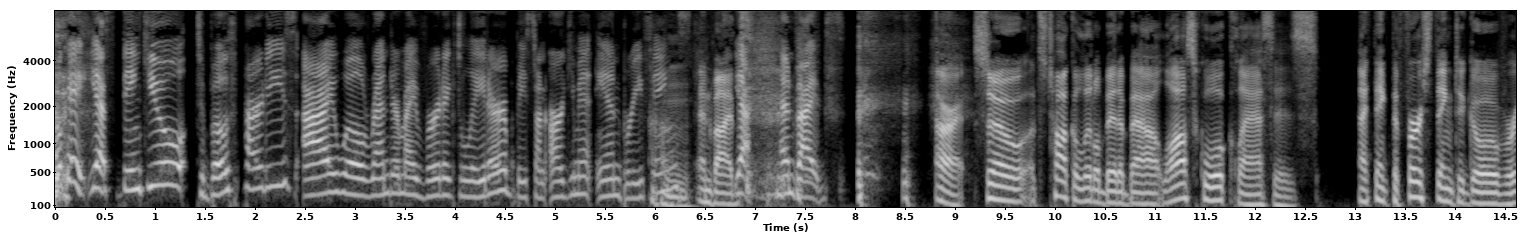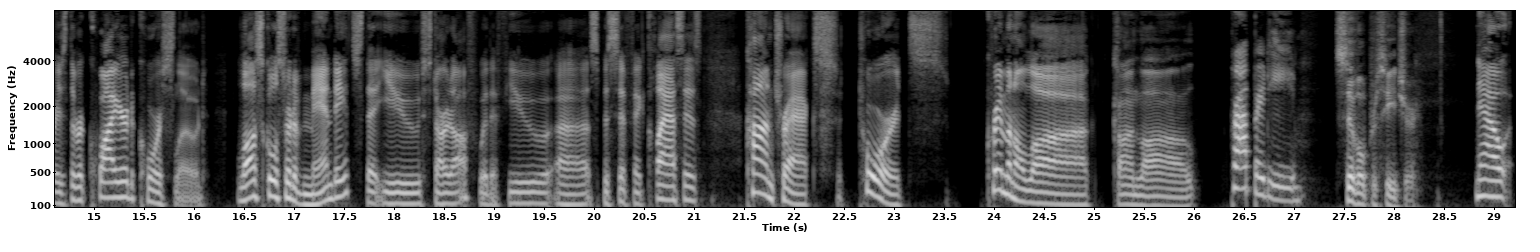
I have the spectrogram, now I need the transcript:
Okay, yes, thank you to both parties. I will render my verdict later based on argument and briefings. Uh-huh. and vibes. Yeah, and vibes. All right. So let's talk a little bit about law school classes. I think the first thing to go over is the required course load. Law school sort of mandates that you start off with a few uh, specific classes contracts, torts, criminal law. Con law, Property. civil procedure. Now,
